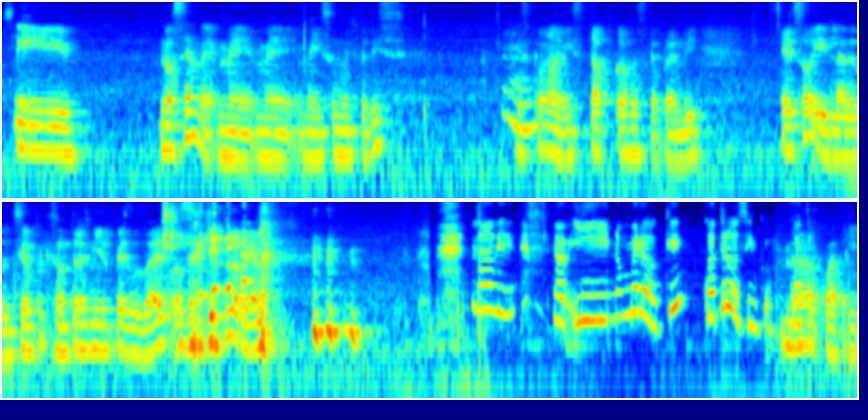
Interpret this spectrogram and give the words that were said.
Sí. Y no sé, me, me, me, me hizo muy feliz. Ah. Es como de mis top cosas que aprendí. Eso y la deducción porque son 3 mil pesos, ¿sabes? O sea, ¿quién te lo regala? Nadie. Ah, ¿Y número qué? ¿Cuatro o cinco? Número Cuatro. 4.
